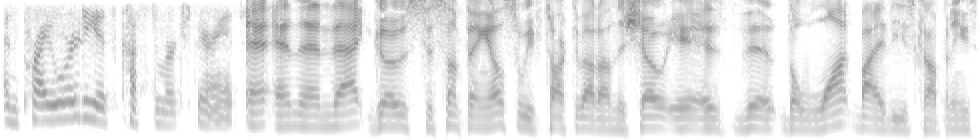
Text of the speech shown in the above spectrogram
and priority as customer experience. And, and, then that goes to something else we've talked about on the show is the the want by these companies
